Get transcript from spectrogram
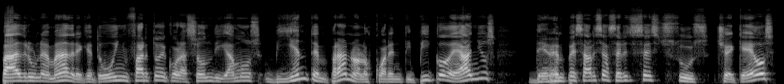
padre, una madre que tuvo un infarto de corazón, digamos, bien temprano, a los 40 y pico de años, debe empezarse a hacerse sus chequeos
